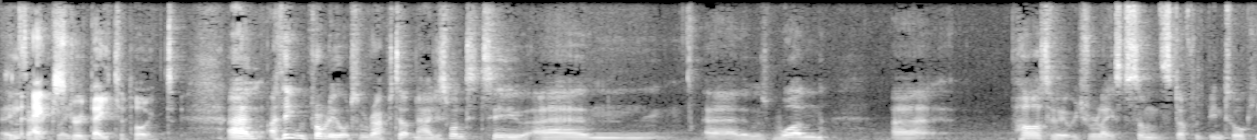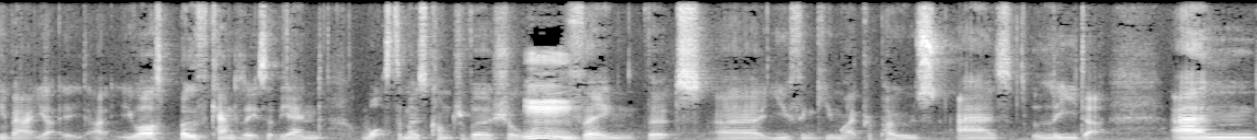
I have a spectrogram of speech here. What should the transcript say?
an exactly. extra data point. Um, I think we probably ought to wrap it up now. I just wanted to. Um, uh, there was one uh, part of it which relates to some of the stuff we've been talking about. You, uh, you asked both candidates at the end, "What's the most controversial Mm. thing that uh, you think you might propose as leader?" And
